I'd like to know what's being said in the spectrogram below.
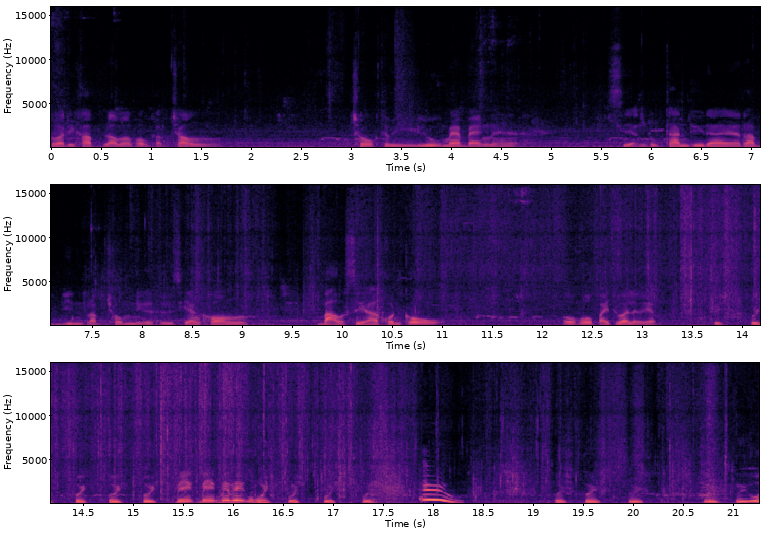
สวัสดีครับ เรามาพบกับช่องโชคทวีลูกแม่แบงนะฮะ เสียงทุกท่านที่ได้รับยินรับชมนี่ก็คือเสียงของบ่าวเสือคนโก้ โอ้โห ไปทั่วเลยครับเฮ้ยเฮ้ยเฮ้ยเฮ้ยเฮ้ยเบรกเบรกเบรกเบรกโอ้ยเฮ้ยเฮ้ยเฮ้ยเอ้วเฮ้ยเฮ้ยเฮ้ยเฮ้ยเฮ้ยโอ้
